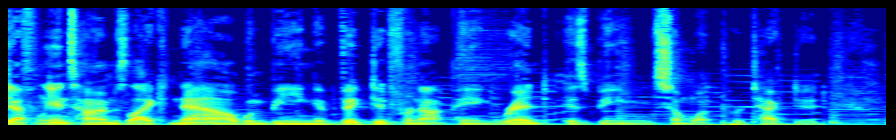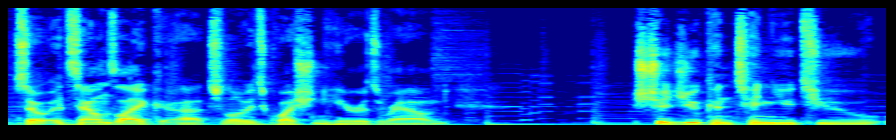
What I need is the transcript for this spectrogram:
Definitely in times like now when being evicted for not paying rent is being somewhat protected. So it sounds like uh, Chiloe's question here is around should you continue to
